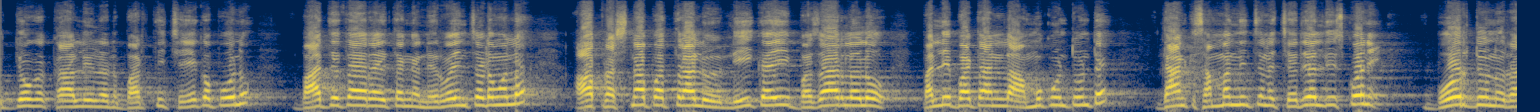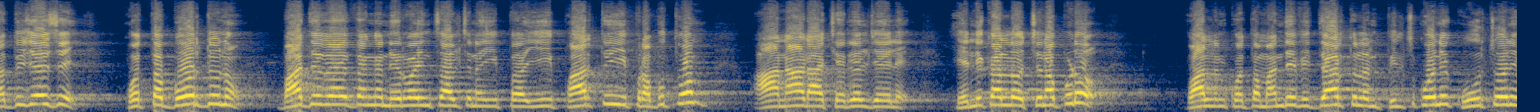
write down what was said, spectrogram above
ఉద్యోగ ఖాళీలను భర్తీ చేయకపోను బాధ్యతారహితంగా నిర్వహించడం వల్ల ఆ ప్రశ్నపత్రాలు లీక్ అయి బజార్లలో పల్లి బఠాన్లో అమ్ముకుంటుంటే దానికి సంబంధించిన చర్యలు తీసుకొని బోర్డును రద్దు చేసి కొత్త బోర్డును బాధ్యతాయుతంగా నిర్వహించాల్సిన ఈ ప- ఈ పార్టీ ఈ ప్రభుత్వం ఆనాడు ఆ చర్యలు చేయలే. ఎన్నికల్లో వచ్చినప్పుడు వాళ్ళని కొంతమంది విద్యార్థులను పిలుచుకొని కూర్చొని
